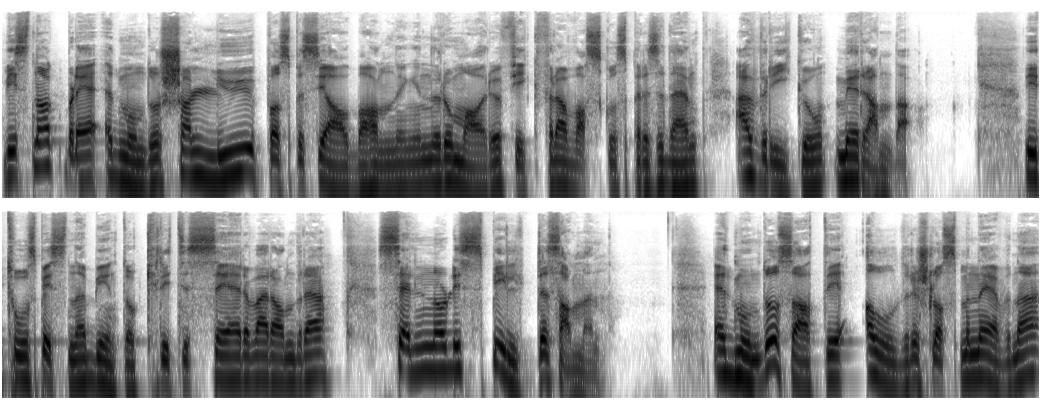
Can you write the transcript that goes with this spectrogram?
Visstnok ble Edmundo sjalu på spesialbehandlingen Romario fikk fra Vascos president Eurico Miranda. De to spissene begynte å kritisere hverandre, selv når de spilte sammen. Edmundo sa at de aldri sloss med nevene,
